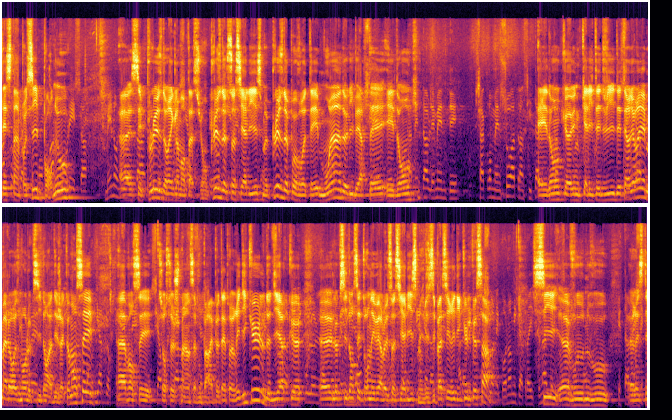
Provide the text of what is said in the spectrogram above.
destin possible pour nous, euh, c'est plus de réglementation, plus de socialisme, plus de pauvreté, moins de liberté et donc et donc euh, une qualité de vie détériorée. Malheureusement, l'Occident a déjà commencé à avancer sur ce chemin. Ça vous paraît peut-être ridicule de dire que euh, l'Occident s'est tourné vers le socialisme, mais c'est pas si ridicule que ça. Si euh, vous ne vous restez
